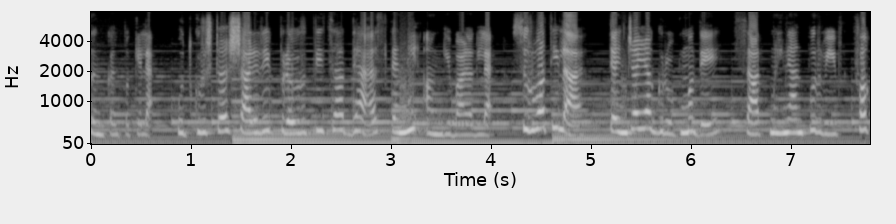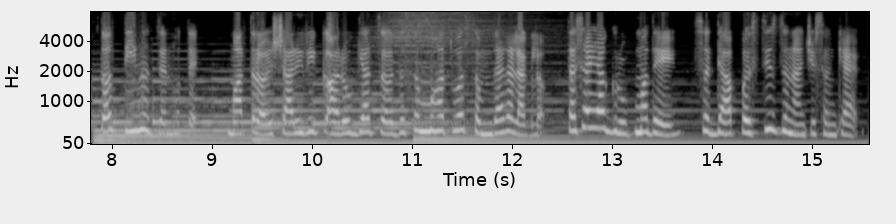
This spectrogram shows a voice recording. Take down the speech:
संकल्प केला. उत्कृष्ट शारीरिक प्रवृत्तीचा ध्यास त्यांनी अंगी बाळगलाय सुरुवातीला त्यांच्या या ग्रुपमध्ये सात महिन्यांपूर्वी फक्त तीनच जण होते. मात्र शारीरिक आरोग्याचं जसं महत्त्व समजायला लागलं तशा या ग्रुपमध्ये सध्या पस्तीस जणांची संख्या आहे.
